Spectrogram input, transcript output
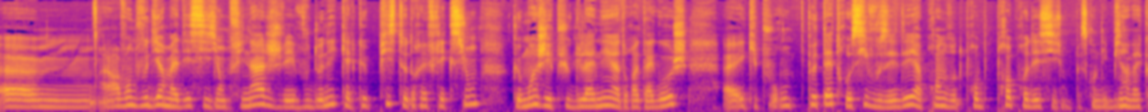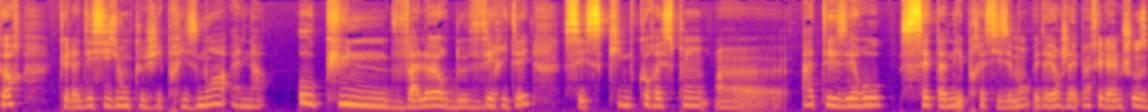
Euh, alors avant de vous dire ma décision finale, je vais vous donner quelques pistes de réflexion que moi j'ai pu glaner à droite à gauche euh, et qui pourront peut-être aussi vous aider à prendre votre propre décision. Parce qu'on est bien d'accord que la décision que j'ai prise moi, elle n'a aucune valeur de vérité. C'est ce qui me correspond euh, à T0 cette année précisément. Et d'ailleurs, j'avais pas fait la même chose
